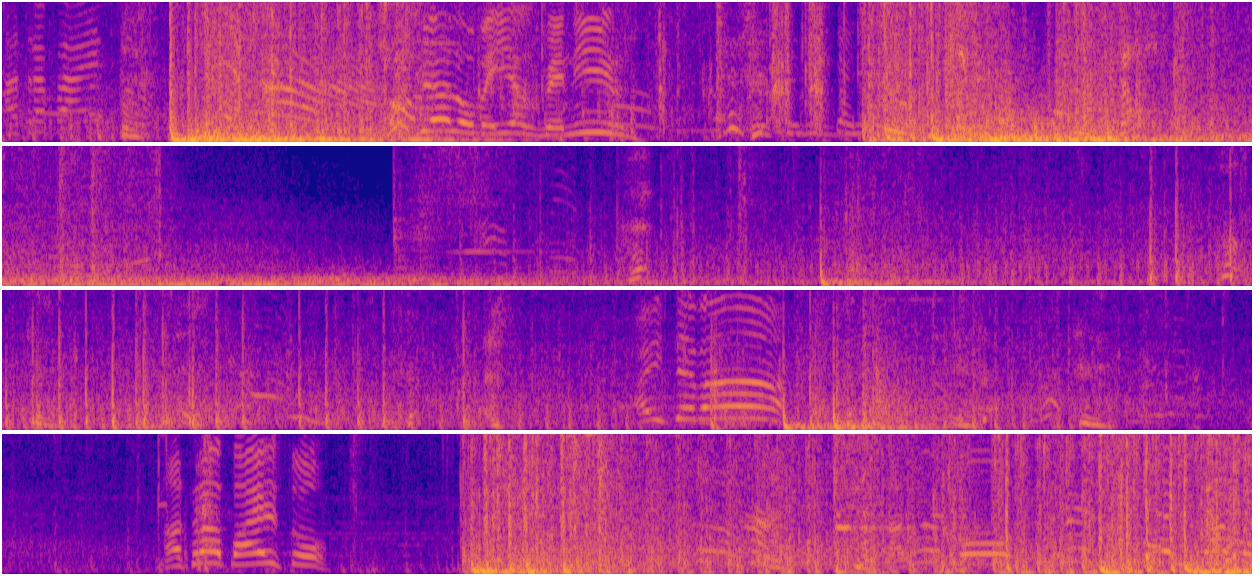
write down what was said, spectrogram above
Atrapa esto. ¡Ya lo veías venir! ¡Ahí te va! ¡Atrapa esto! ¡Hasta luego! ¡Ven, te he ayudado!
